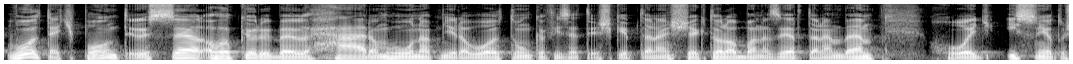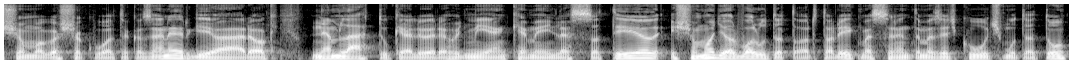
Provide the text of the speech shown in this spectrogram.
volt egy pont ősszel, ahol körülbelül három hónapnyira voltunk a fizetésképtelenségtől abban az értelemben, hogy iszonyatosan magasak voltak az energiaárak, nem láttuk előre, hogy milyen kemény lesz a tél, és a magyar valutatartalék, mert szerintem ez egy kulcsmutató,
